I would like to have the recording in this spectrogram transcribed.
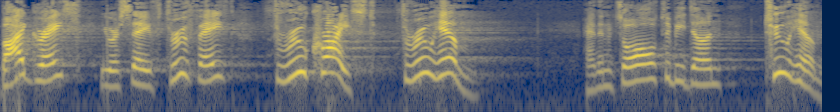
by grace, you are saved through faith, through Christ, through Him. And then it's all to be done to Him.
